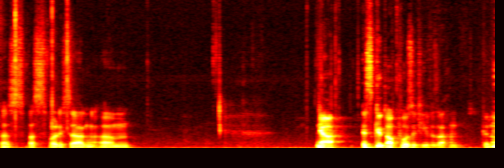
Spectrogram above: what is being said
was, was wollte ich sagen? Ähm, ja, es gibt auch positive Sachen. Genau.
